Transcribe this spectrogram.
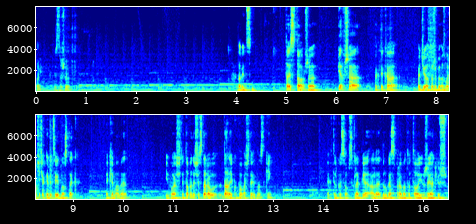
Oj, nie zdążyłem. No więc to jest to, że pierwsza taktyka chodzi o to, żeby ozłocić jak najwięcej jednostek, jakie mamy. I właśnie to będę się starał dalej kupować te jednostki, jak tylko są w sklepie, ale druga sprawa to to, że jak już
